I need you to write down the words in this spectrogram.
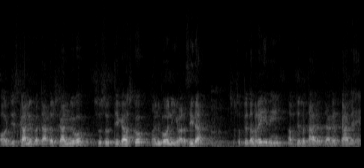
और जिस काल में बताता है, उस काल में वो सुसुप्ति का उसको अनुभव नहीं वाला, सीधा। सुसुप्ति तब रही नहीं, अब जो बता रहा जागृत काल है।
